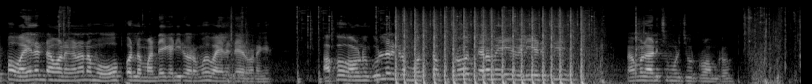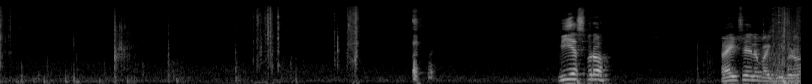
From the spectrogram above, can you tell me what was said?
எப்போ வயலண்ட் ஆவானுங்கன்னா நம்ம ஓப்பனில் மண்டே கட்டிட்டு வரும்போது வயலண்ட் ஆயிடுவானுங்க அப்போ அவனுக்குள்ளே இருக்கிற மொத்த ப்ரோ திறமையை வெளியெடுத்து நம்மளை அடித்து முடிச்சு விட்ருவான் ப்ரோ விஎஸ் ப்ரோ ரைட் சைடில் பக்கி ப்ரோ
